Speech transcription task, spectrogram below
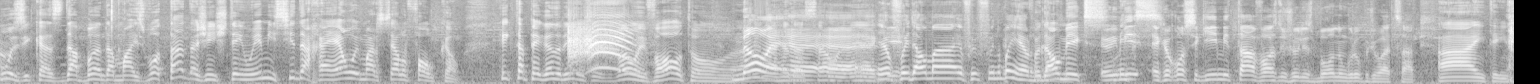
músicas da banda mais votada. A gente tem o MC da Rael e Marcelo Falcão. O que, que tá pegando ali? Vocês vão e voltam? ali Não, na é- redação, é- ali? Eu fui dar uma. Eu fui, fui no banheiro. Foi no dar caso. um mix. Eu imi- Mix. é que eu consegui imitar a voz do Júlio Lisboa num grupo de WhatsApp. Ah, entendi.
